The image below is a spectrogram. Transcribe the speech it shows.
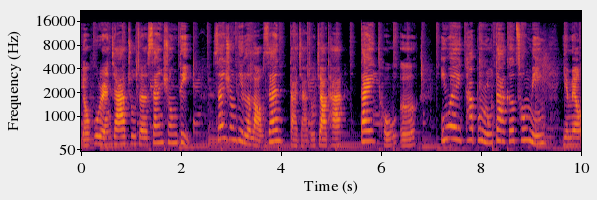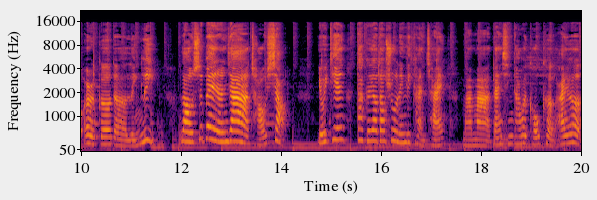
有户人家住着三兄弟。三兄弟的老三，大家都叫他。呆头鹅，因为他不如大哥聪明，也没有二哥的伶俐，老是被人家嘲笑。有一天，大哥要到树林里砍柴，妈妈担心他会口渴挨饿，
